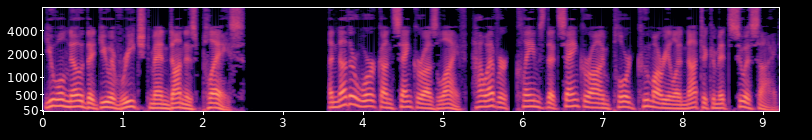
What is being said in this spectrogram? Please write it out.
you will know that you have reached Mandana's place." Another work on Sankara's life, however, claims that Sankara implored Kumarila not to commit suicide.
